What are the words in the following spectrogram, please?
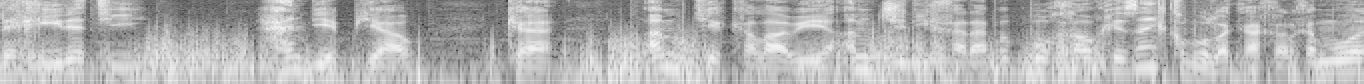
لە غیرەتی هەندێک پیاو کە ئەم تێکەڵاویە ئەم جدی خراپە بۆ خاو خێزانانی قبولەکە خەرخەمەوە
